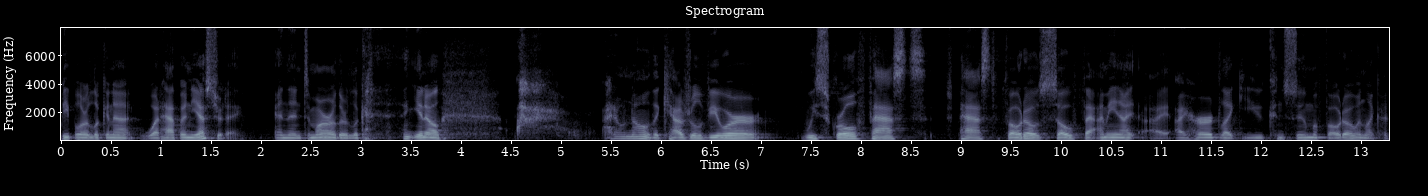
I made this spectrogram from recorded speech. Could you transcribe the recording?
people are looking at what happened yesterday, and then tomorrow they're looking. You know, I don't know. The casual viewer, we scroll fast past photos so fast. I mean, I, I I heard like you consume a photo in like a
